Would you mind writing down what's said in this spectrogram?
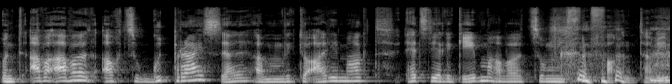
Und aber aber auch zu gut Preis, ja. Am Viktualienmarkt hätte es dir ja gegeben, aber zum fünffachen Tarif.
